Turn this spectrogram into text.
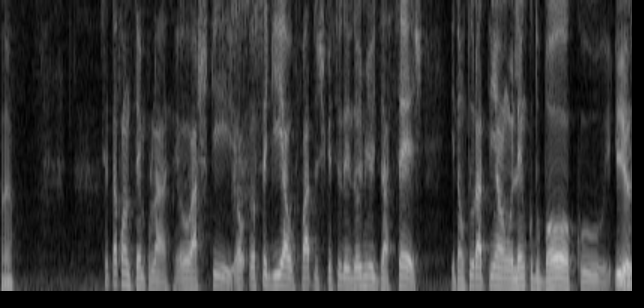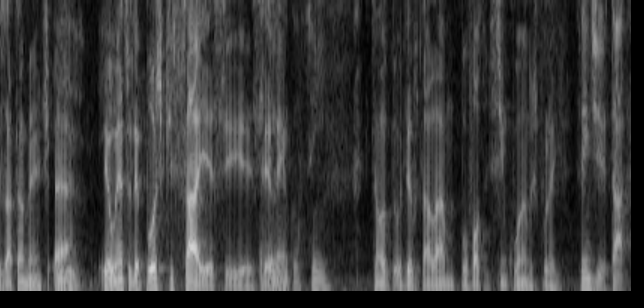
Né? Você está quanto tempo lá? Eu acho que. Eu, eu seguia o fato de esquecido em 2016. E na altura tinha um elenco do Boco. E, Exatamente. É. E, eu entro depois que sai esse, esse, esse elenco. elenco. Sim. Então eu devo estar lá por volta de cinco anos por aí. Entendi, tá.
